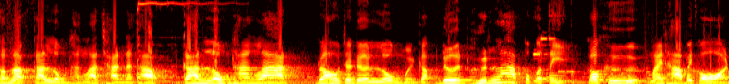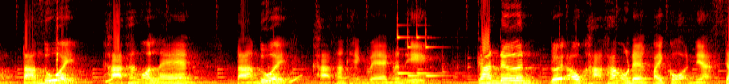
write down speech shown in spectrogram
สำหรับการลงทางลาดชันนะครับ การลงทางลาดเราจะเดินลงเหมือนกับเดินพื้นราบปกติ ก็คือไม้เท้าไปก่อน ตามด้วยขาข้างอ่อนแรง ตามด้วยขาข้างแข็งแรงนั่นเอง การเดินโดยเอาขาข้างอ่อนแรงไปก่อนเนี่ยจ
